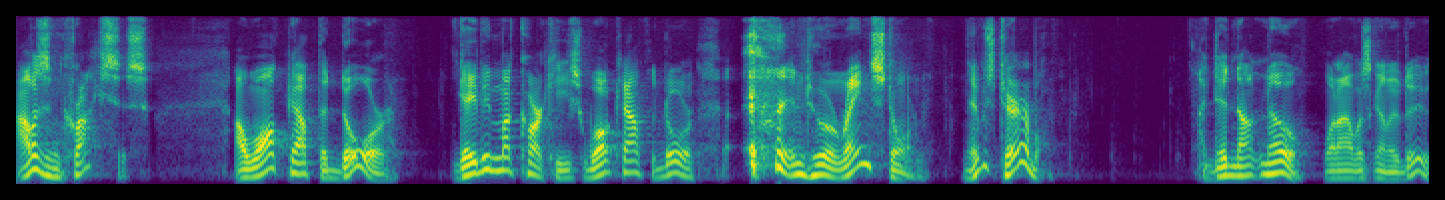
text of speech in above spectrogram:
I was in crisis. I walked out the door, gave him my car keys, walked out the door into a rainstorm. It was terrible. I did not know what I was going to do.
